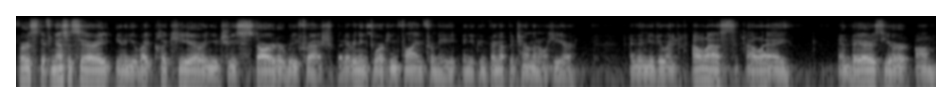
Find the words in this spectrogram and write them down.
First, if necessary, you know, you right click here and you choose start or refresh, but everything's working fine for me. And you can bring up the terminal here and then you do an ls la and there's your um,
